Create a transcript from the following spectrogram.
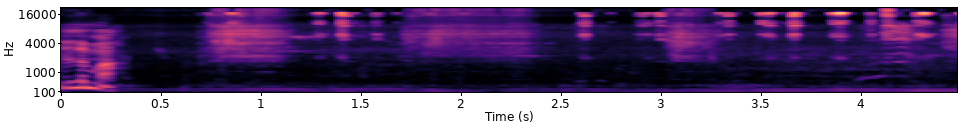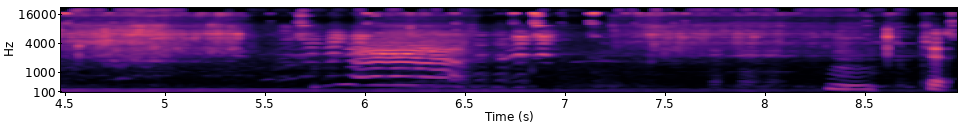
இல்லைம்மா. ம் சரி.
